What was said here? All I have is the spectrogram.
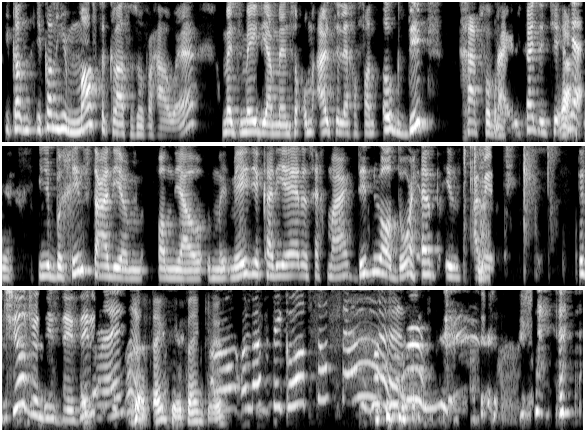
je, kan, je kan hier masterclasses over houden, hè? Met mediamensen om uit te leggen van ook dit gaat voorbij. Het feit dat je Ja. in, je in je beginstadium van jouw me- mediacarrière, zeg maar, dit nu al door hebt, is. I mean, the children these days, they don't. Right? thank you, thank you. Oh, oh Olaf, they grow up so fast.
